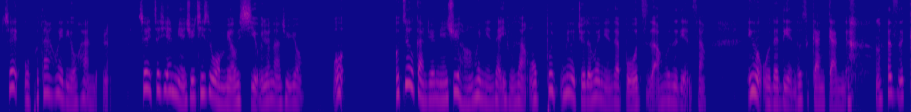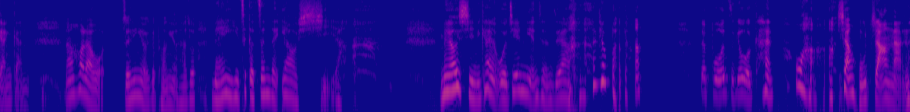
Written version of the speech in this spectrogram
所以我不太会流汗的人，所以这些棉絮其实我没有洗，我就拿去用。我我只有感觉棉絮好像会粘在衣服上，我不没有觉得会粘在脖子啊或者脸上，因为我的脸都是干干的，是干干的。然后后来我昨天有一个朋友他说：“梅姨，这个真的要洗呀。”没有洗，你看我今天粘成这样，他就把它的脖子给我看，哇，像胡渣男了。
